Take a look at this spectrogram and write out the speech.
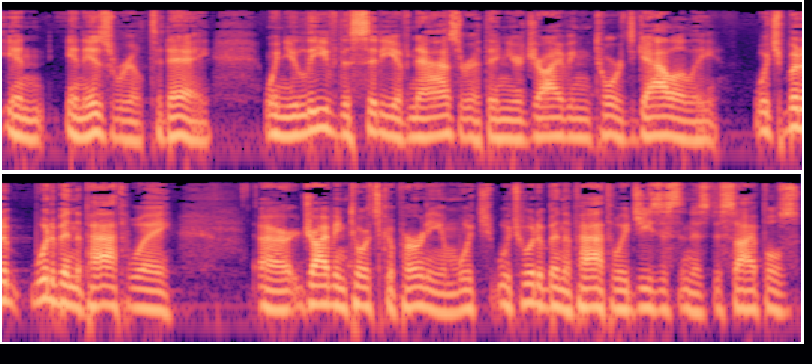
in in Israel today. When you leave the city of Nazareth and you're driving towards Galilee, which would have, would have been the pathway, or driving towards Capernaum, which which would have been the pathway Jesus and his disciples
